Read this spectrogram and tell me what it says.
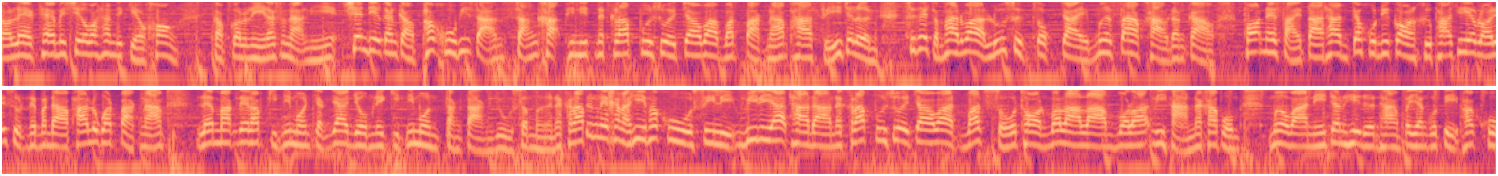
ตอนแรกแทบไม่เชื่อว่าท่านจะเกี่ยวข้องกับกรณีลักษณะนี้ เช่นเดียวกันกับพระครูพิสารสังขพินิษนะครับ ผู้ช่วยเจ้าวาดวัดปากน้ำภาษีเจริญ ซึ่งให้สัมภาษณ์ว่ารู้สึกตกใจเมื่อทราบข่าวดังกล่าว เพราะในสายตาท่านเจ้าคุณนิกรคือพระที่เรียบร้อยที่สุดในบรรดาพระลูกวัดปากน้ำและมักได้รับกิจนิมนต์จากญาติโยมในกิจนิมนต์ต่างๆ อยู่เสมอนะครับ ซึ่งในขณะที่พระครูสิริวิริยะธาดานะครับ ผู้ช่วยเจ้าวาดวัดโสธรวรารามวรวิหารนะครับผม เมื่อวานนี้เจ้าหน้าที่เดินทางไปยังกุฏิพระครู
